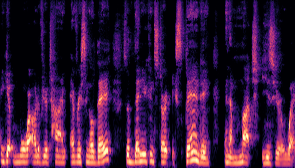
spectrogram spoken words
and get more out of your time every single day. So then you can start expanding in a much easier way.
